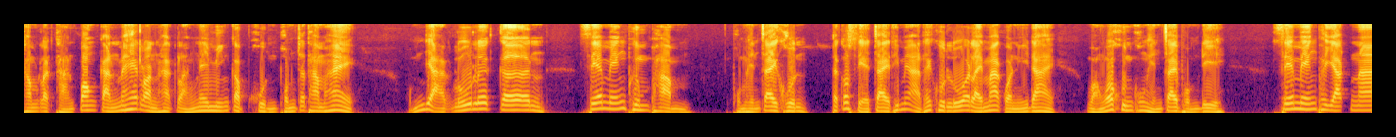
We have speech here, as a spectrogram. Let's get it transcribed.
ทำหลักฐานป้องกันไม่ให้หล่อนหักหลังในมิงกับคุณ ผมจะทำให้ ผมอยากรู้เหลือกเกิน เสียเม้งพึมพำผมเห็นใจคุณ แต่ก็เสียใจที่ไม่อาจให้คุณรู้อะไรมากกว่านี้ได้ หวังว่าคุณคงเห็นใจผมดี เซเมงพยักหน้า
